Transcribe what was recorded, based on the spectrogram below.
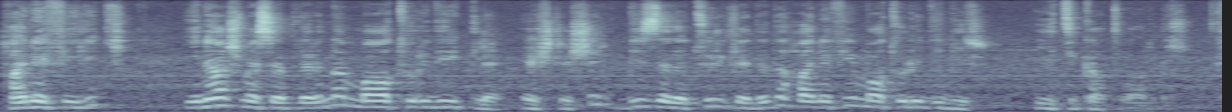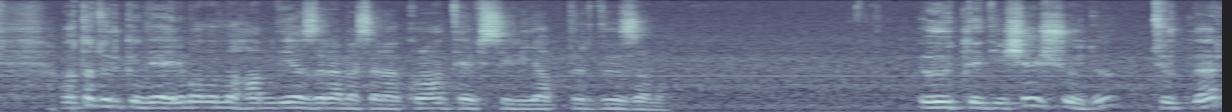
Hanefilik inanç mezheplerinden Maturidilikle eşleşir. Bizde de Türkiye'de de Hanefi Maturidi bir itikat vardır. Atatürk'ün de Elmalılı Hamdi Yazır'a mesela Kur'an tefsiri yaptırdığı zaman öğütlediği şey şuydu. Türkler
